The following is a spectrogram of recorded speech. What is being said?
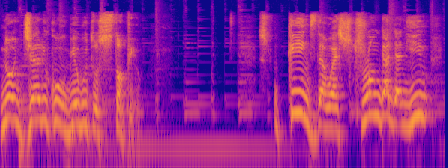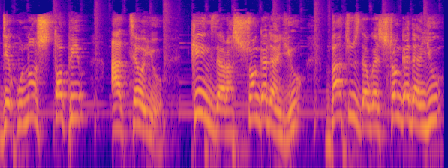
No Jericho will be able to stop you. Kings that were stronger than him, they could not stop him. I tell you, kings that are stronger than you, battles that were stronger than you,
